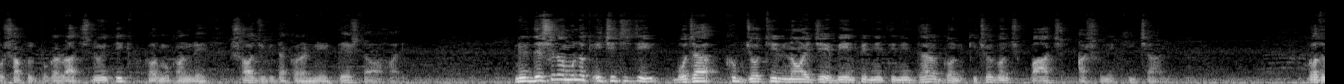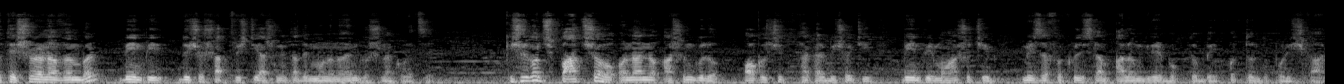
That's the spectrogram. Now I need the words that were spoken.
ও সকল প্রকার রাজনৈতিক কর্মকাণ্ডে সহযোগিতা করার নির্দেশ দেওয়া হয়। নির্দেশনামূলক এই চিঠিটি বোঝা খুব জটিল নয় যে বিএনপির নীতি নির্ধারকগণ কিশোরগঞ্জ পাঁচ আসনে কি চান। গত তেসরা নভেম্বর বিএনপি দুইশো সাতত্রিশটি আসনে তাদের মনোনয়ন ঘোষণা করেছে। কিশোরগঞ্জ পাঁচ সহ অন্যান্য আসনগুলো অঘোষিত থাকার বিষয়টি বিএনপির মহাসচিব মির্জা ফখরুল ইসলাম আলমগীরের বক্তব্যে অত্যন্ত পরিষ্কার।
